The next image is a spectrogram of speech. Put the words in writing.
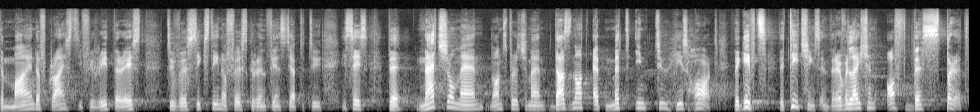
the mind of Christ. If you read the rest, to verse 16 of 1 Corinthians chapter 2, he says, The natural man, non spiritual man, does not admit into his heart the gifts, the teachings, and the revelation of the Spirit,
